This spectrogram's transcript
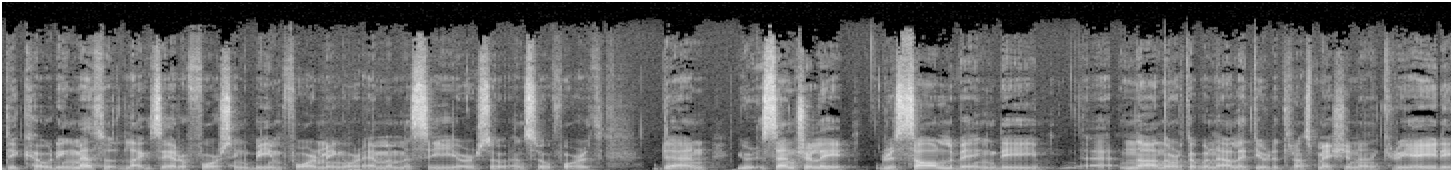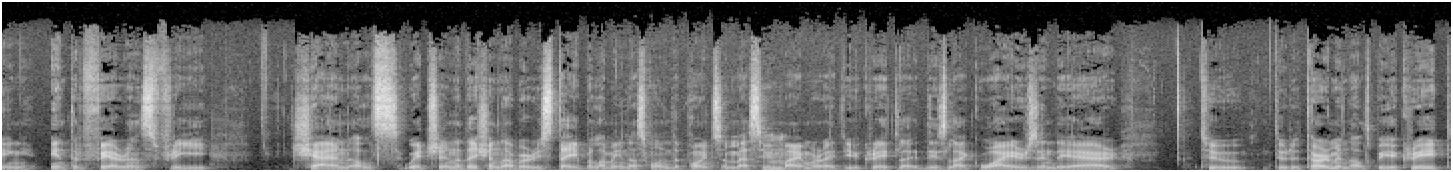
decoding method like zero forcing, beamforming, or MMSE, or so and so forth, then you're essentially resolving the uh, non-orthogonality of the transmission and creating interference-free channels, which in addition are very stable. I mean, that's one of the points of massive mm. MIMO, right? You create like these like wires in the air to to the terminals, but you create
